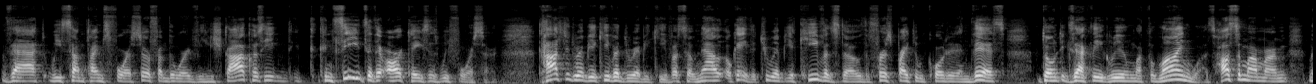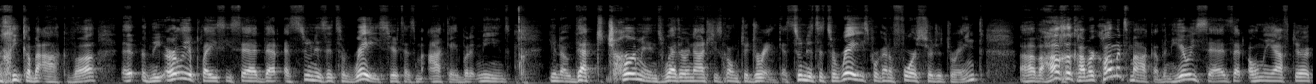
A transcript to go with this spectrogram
that we sometimes force her from the word vihishka, because he concedes that there are cases we force her. Kashid Rabbi Akiva to Rabbi Akiva. So now, okay, the two Rabbi Akivas, though, the first that we quoted and this, don't exactly agree on what the line was. Hasamar mechika ma'akva. Uh, in the earlier place, he said that as soon as it's a race, here it says ma'ake, but it means, you know, that determines whether or not she's going to drink. As soon as it's a race, we're going to force her to drink. Uh, and here he says that only after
